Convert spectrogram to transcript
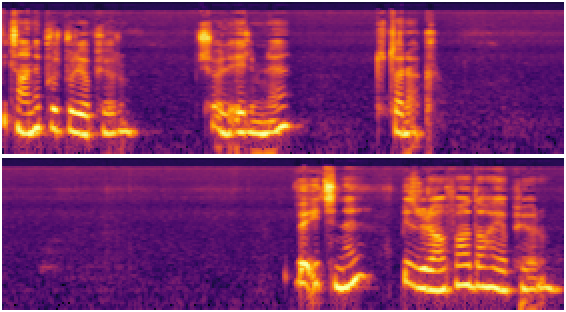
bir tane pırpır yapıyorum. Şöyle elimle tutarak. Ve içine bir zürafa daha yapıyorum.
